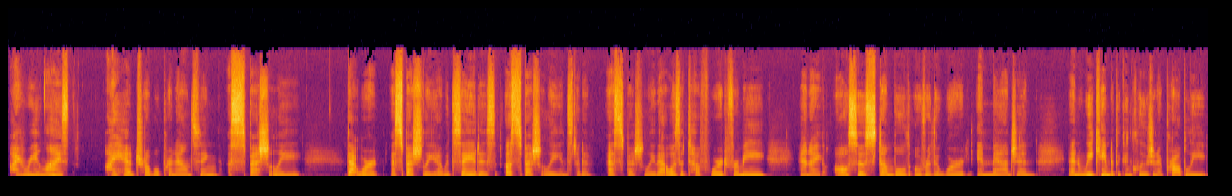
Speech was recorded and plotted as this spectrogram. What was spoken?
I realized I had trouble pronouncing especially that word, especially, I would say it is especially instead of especially. That was a tough word for me. And I also stumbled over the word imagine. And we came to the conclusion it probably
